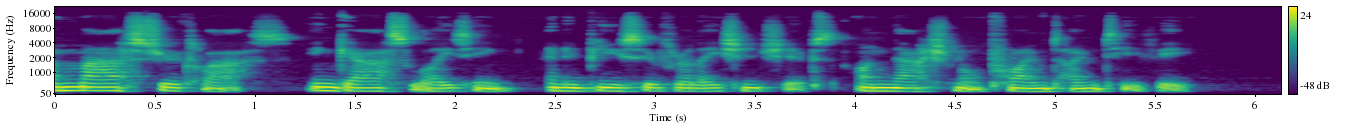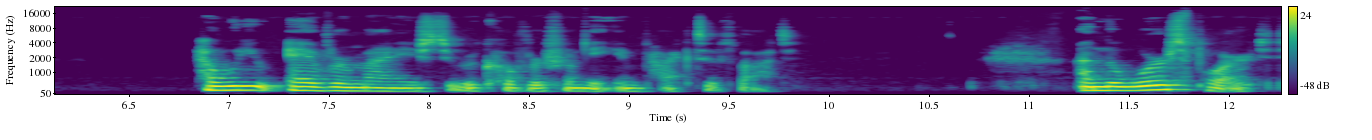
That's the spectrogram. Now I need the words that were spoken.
a masterclass in gaslighting and abusive relationships on national primetime TV. How will you ever manage to recover from the impact of that? And the worst part,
